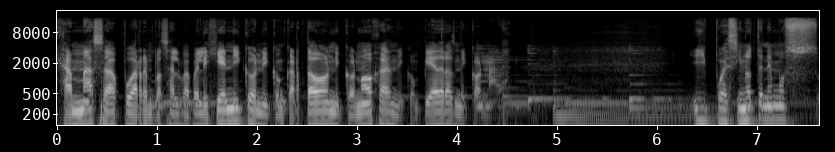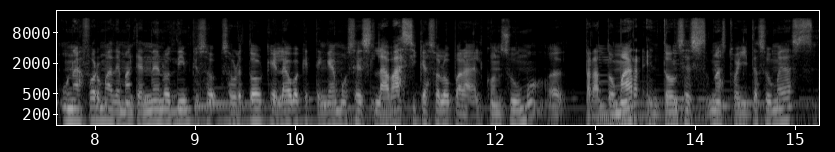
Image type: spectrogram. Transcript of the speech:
jamás se va a poder reemplazar el papel higiénico, ni con cartón, ni con hojas, ni con piedras, ni con nada. Y pues si no tenemos una forma de mantenernos limpios, sobre todo que el agua que tengamos es la básica solo para el consumo, eh, para tomar, entonces unas toallitas húmedas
